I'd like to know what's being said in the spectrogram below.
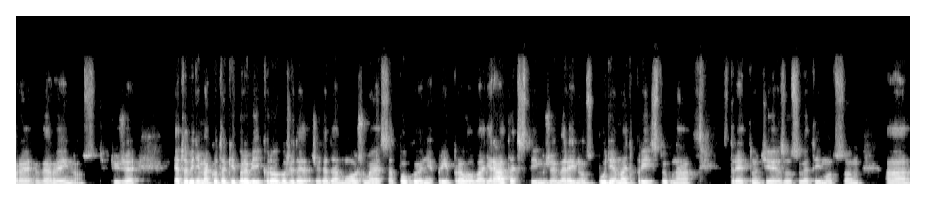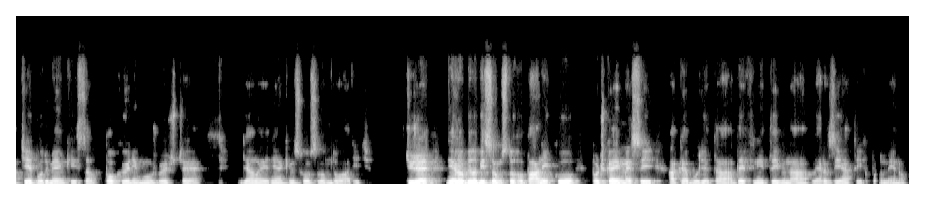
pre verejnosť. Čiže ja to vidím ako taký prvý krok, že, že teda môžeme sa pokojne pripravovať, rátať s tým, že verejnosť bude mať prístup na stretnutie so Svetým Otcom a tie podmienky sa pokojne môžu ešte ďalej nejakým spôsobom doladiť. Čiže nerobil by som z toho paniku, počkajme si, aká bude tá definitívna verzia tých podmienok.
